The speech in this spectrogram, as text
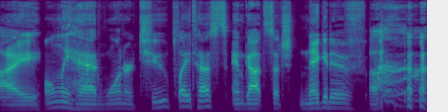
I only had one or two playtests and got such negative uh,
